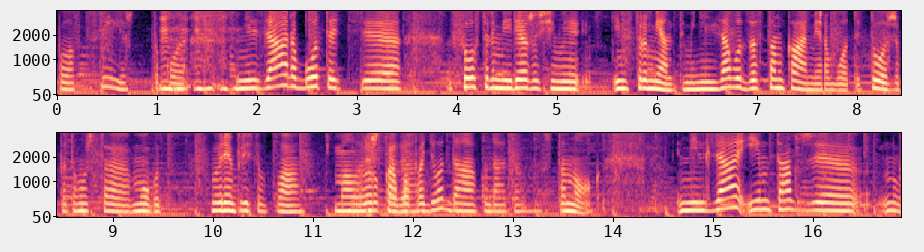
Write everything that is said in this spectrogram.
пловцы или что-то такое. Мгм, мгм. Нельзя работать э, с острыми режущими инструментами, нельзя вот за станками работать тоже, потому что могут во время приступа Мало рука что, да. попадет, да, куда-то в станок. Нельзя им также ну,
